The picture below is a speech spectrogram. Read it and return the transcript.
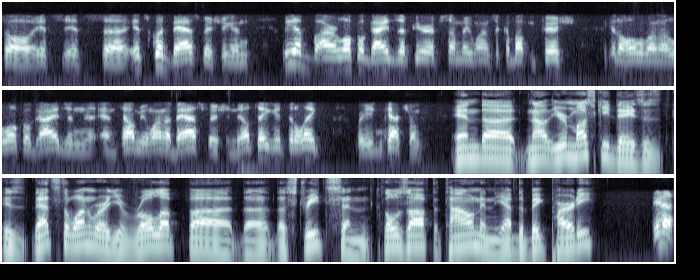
so it's it's uh, it's good bass fishing. And we have our local guides up here. If somebody wants to come up and fish, get a hold of one of the local guides and and tell me one of the bass fishing. They'll take you to the lake where you can catch them. And uh, now your musky days is is that's the one where you roll up uh, the the streets and close off the town, and you have the big party. Yes,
